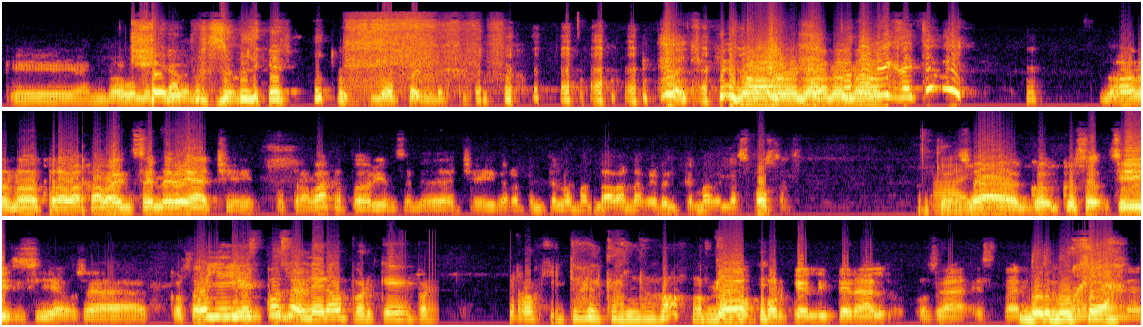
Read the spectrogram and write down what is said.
que andó metido era en pozolero. No, pendejo. No, no, no, no, no. No, no, no, trabajaba en CNDH, o trabaja todavía en CNDH, y de repente lo mandaban a ver el tema de las fosas. Ok. O sea, co- cosas, sí, sí, sí, o sea, cosas Oye, ¿y es pozolero por qué? ¿Por qué rojito el caldo? No, porque literal, o sea, están Burbujea.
